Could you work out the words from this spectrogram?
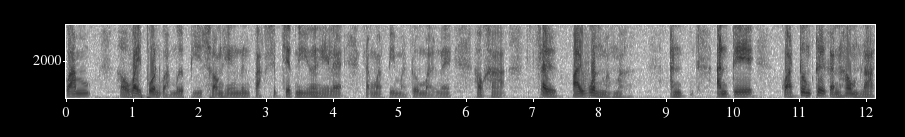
ความ เขาไหวป่วนกว่าเมื่อปีสองเหงหนึ่งปักสิบเจ็ดนี้นั่นเองแหละจากมาปีมาตัวใหม่ในเขาขาเจ้าไปว่นมาเมื่ออันอันเตกว่าตุ้มเตื้อกันเฮาลาด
